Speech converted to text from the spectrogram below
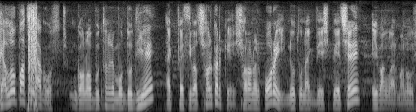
গেল পাঁচই আগস্ট। গণ অভ্যুত্থানের মধ্য দিয়ে এক ফেসিবাদ সরকারকে সরানোর পরেই নতুন এক দেশ পেয়েছে এই বাংলার মানুষ।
